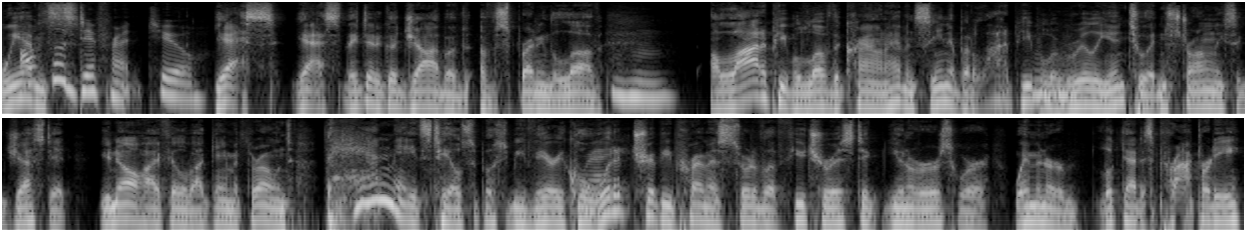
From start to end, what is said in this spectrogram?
We haven't. also different too. yes, yes, they did a good job of of spreading the love. Mm-hmm. A lot of people love The Crown. I haven't seen it, but a lot of people are mm-hmm. really into it and strongly suggest it. You know how I feel about Game of Thrones. The Handmaid's Tale is supposed to be very cool. What a trippy premise! Sort of a futuristic universe where women are looked at as property.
